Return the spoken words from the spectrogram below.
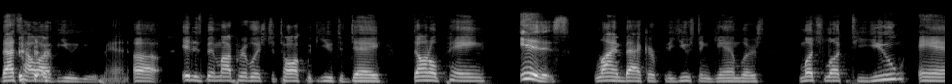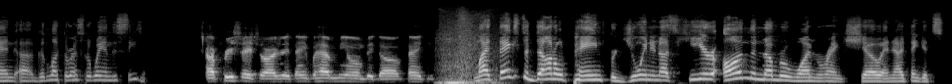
That's how I view you, man. Uh, it has been my privilege to talk with you today. Donald Payne is linebacker for the Houston Gamblers. Much luck to you, and uh, good luck the rest of the way in this season. I appreciate you, RJ. Thank you for having me on, big dog. Thank you. My thanks to Donald Payne for joining us here on the number one ranked show. And I think it's,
